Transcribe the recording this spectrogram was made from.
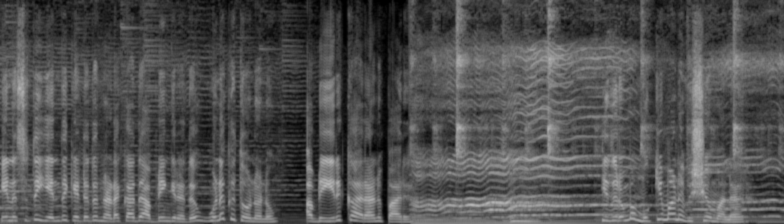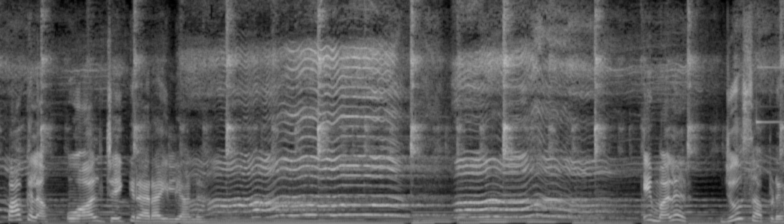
என்னை சுத்தி எந்த கெட்டதும் நடக்காது அப்படிங்கறது உனக்கு தோணணும். அப்படி இருக்காரான்னு பாரு. இது ரொம்ப முக்கியமான விஷயம் மலர். பார்க்கலாம் உன் ஆள் ஜெயிக்கிறாரா இல்லையான்னு. ஏ மலர் ஜூஸ் சாப்பிடு.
